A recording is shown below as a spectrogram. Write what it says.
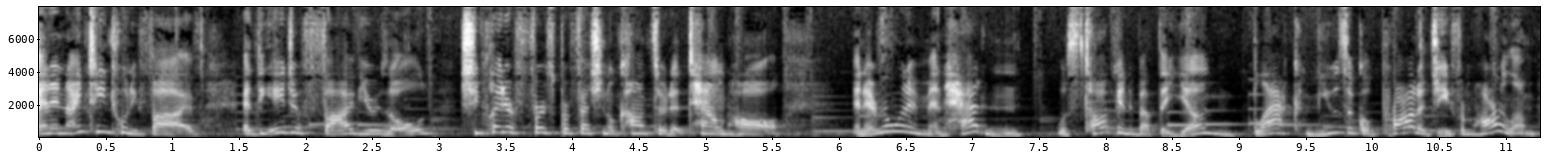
And in 1925, at the age of five years old, she played her first professional concert at Town Hall and everyone in Manhattan was talking about the young black musical prodigy from Harlem.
